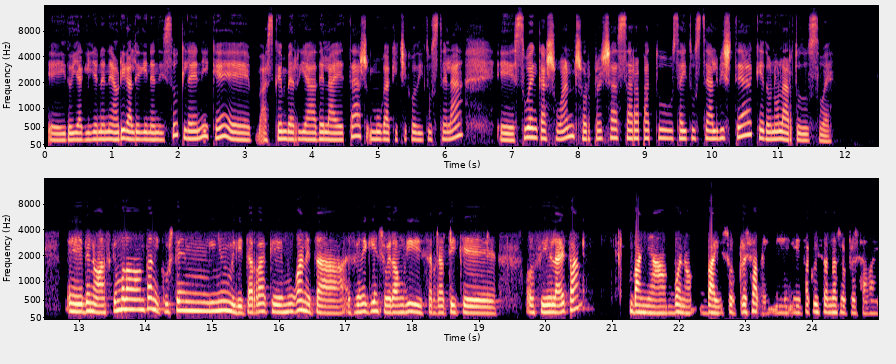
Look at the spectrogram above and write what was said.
E, idoia gilenene hori galde ginen dizut, lehenik, e, azken berria dela eta mugak itxiko dituztela, e, zuen kasuan, sorpresa zarrapatu zaituzte albisteak edo nola hartu duzue? E, beno, azken bola hontan ikusten ginen militarrak e, mugan eta ez genekien zuera ongi zergatik e, hor zirela eta, baina, bueno, bai, sorpresa bai, etako izan da sorpresa bai.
